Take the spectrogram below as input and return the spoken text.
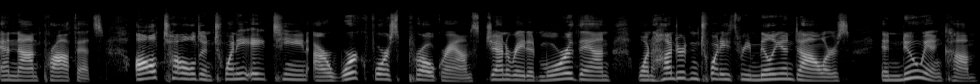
and nonprofits. All told, in 2018, our workforce programs generated more than $123 million in new income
